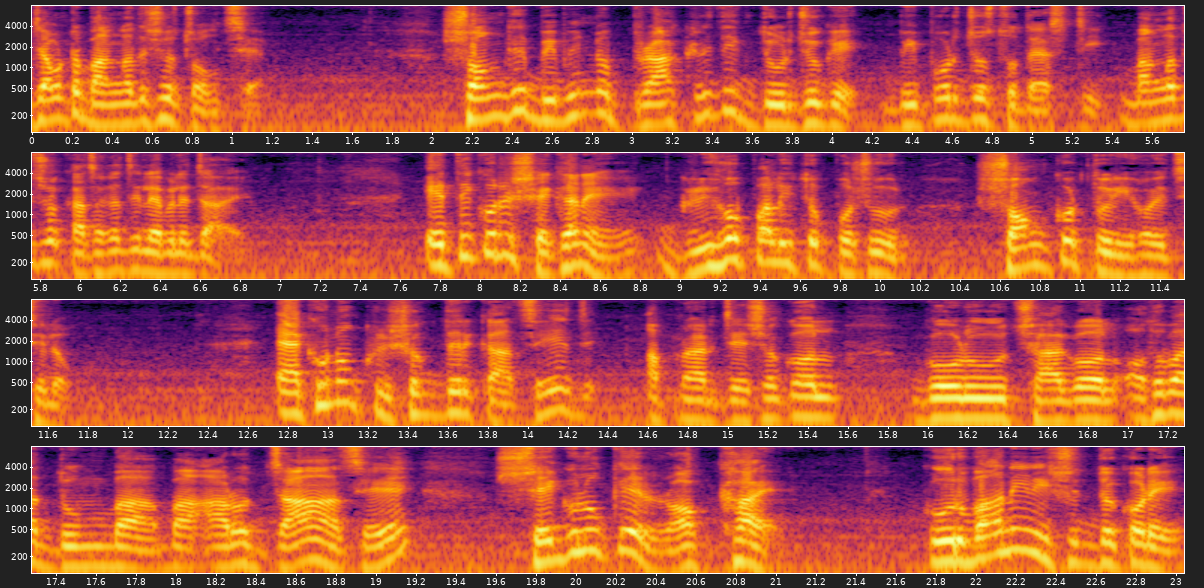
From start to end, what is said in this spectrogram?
যেমনটা বাংলাদেশেও চলছে। সঙ্গে বিভিন্ন প্রাকৃতিক দুর্যোগে বিপর্যস্ত দেশটি বাংলাদেশও কাছাকাছি লেভেলে যায়। এতে করে সেখানে গৃহপালিত পশুর সংকট তৈরি হয়েছিল। এখনও কৃষকদের কাছে আপনার যে সকল গরু, ছাগল অথবা দুম্বা বা আরও যা আছে, সেগুলোকে রক্ষায় কুরবানি নিষিদ্ধ করে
